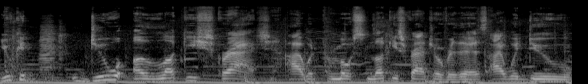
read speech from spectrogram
you could do a lucky scratch. I would promote lucky scratch over this. I would do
